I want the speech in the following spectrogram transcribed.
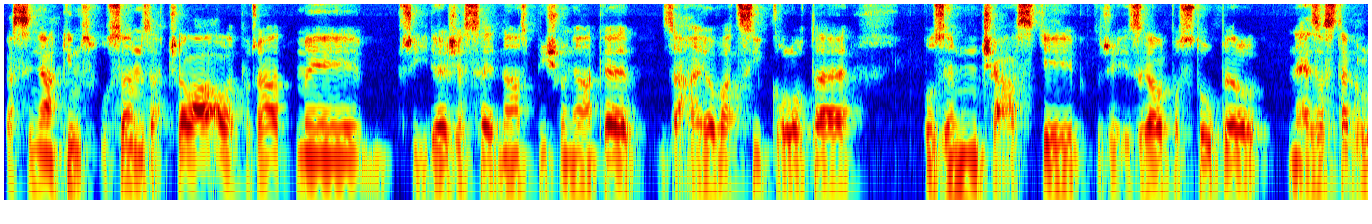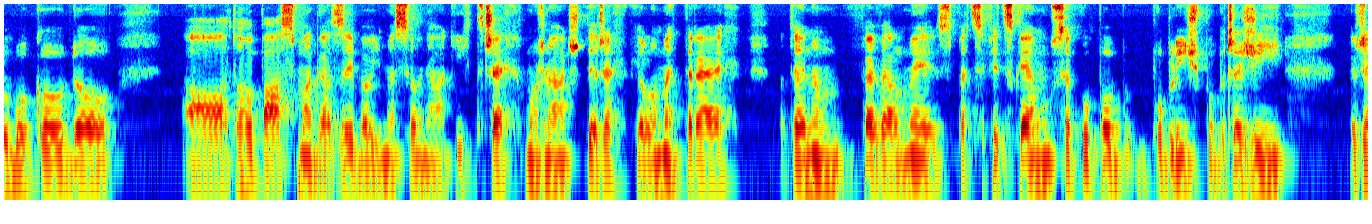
asi nějakým způsobem začala, ale pořád mi přijde, že se jedná spíš o nějaké zahajovací kolo té pozemní části, protože Izrael postoupil ne zas tak hluboko do a toho pásma Gazy, bavíme se o nějakých třech, možná čtyřech kilometrech a to je jenom ve velmi specifickém úseku po, poblíž pobřeží, takže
